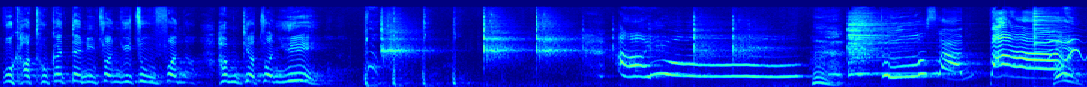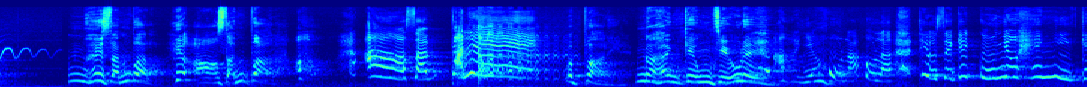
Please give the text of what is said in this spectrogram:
我卡土开等你转去煮饭啊，还唔叫转去？哎呦，嗯，土三八，嘿，唔系三八啦，系阿三八啦。哦，二三八嘞，我八嘞，我很讲究嘞。哎呀，好啦好啦，跳色嘅姑娘系你嘅。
